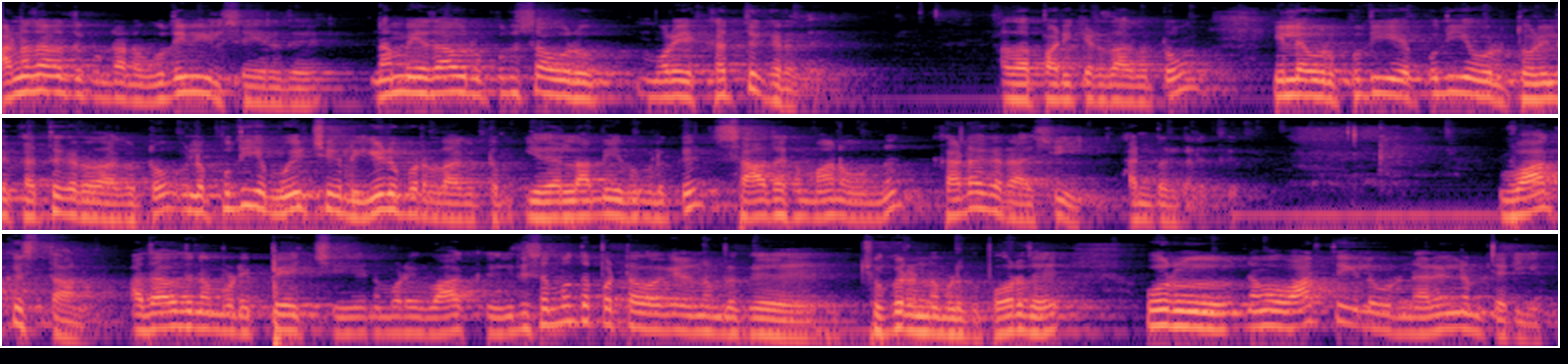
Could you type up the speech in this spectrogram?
அன்னதானத்துக்கு உண்டான உதவிகள் செய்கிறது நம்ம ஏதாவது ஒரு புதுசாக ஒரு முறையை கற்றுக்கிறது அதை படிக்கிறதாகட்டும் இல்லை ஒரு புதிய புதிய ஒரு தொழிலை கற்றுக்கிறதாகட்டும் இல்லை புதிய முயற்சிகளில் ஈடுபடுறதாகட்டும் இது எல்லாமே இவங்களுக்கு சாதகமான ஒன்று கடகராசி அன்பர்களுக்கு. வாக்குஸ்தானம் அதாவது நம்மளுடைய பேச்சு நம்முடைய வாக்கு இது சம்மந்தப்பட்ட வகையில் நம்மளுக்கு சுக்கரன் நம்மளுக்கு போகிறது ஒரு நம்ம வார்த்தையில் ஒரு நலனம் தெரியும்.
